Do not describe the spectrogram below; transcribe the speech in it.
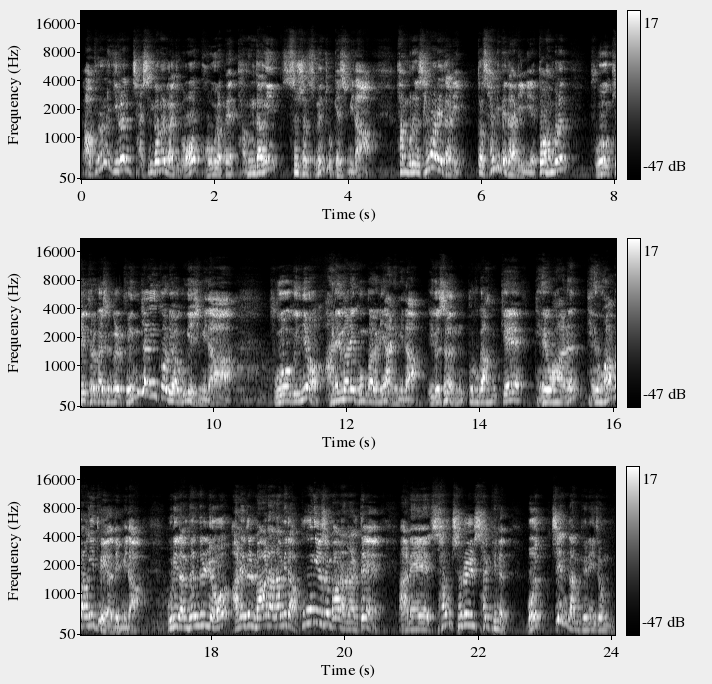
앞으로는 이런 자신감을 가지고 거울 앞에 당당히 서셨으면 좋겠습니다. 한 분은 생활의 달인, 또 살림의 달인이에요. 또 한 분은 부엌에 들어가신 걸 굉장히 꺼려하고 계십니다. 부엌은요, 아내만의 공간이 아닙니다. 이것은 부부가 함께 대화하는 대화방이 돼야 됩니다. 우리 남편들요, 아내들 말 안 합니다. 부엌에서 말 안 할 때 아내의 상처를 살피는 멋진 남편이 좀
